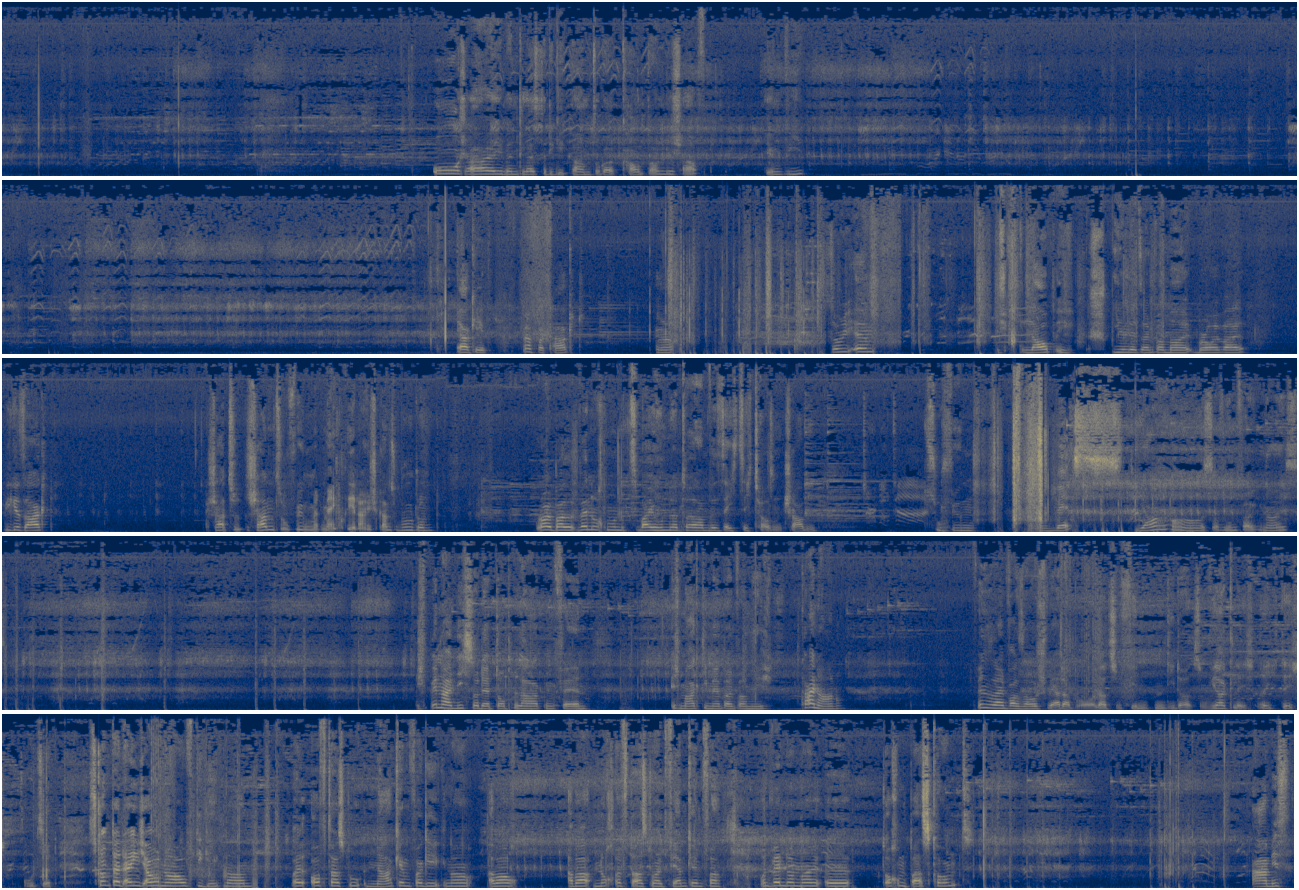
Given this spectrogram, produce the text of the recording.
Scheibenkleister. Die Gegner haben sogar Countdown geschafft. Irgendwie. Ja, okay. Ja, verkackt. Ja. Sorry, ähm. Ich glaube, ich spiele jetzt einfach mal Brawl, weil, wie gesagt, Schaden zufügen mit Max geht eigentlich ganz gut und Rollball, wenn noch nur eine 200er, haben wir 60.000 Schaden zufügen. West, ja, ist auf jeden Fall nice. Ich bin halt nicht so der Doppelhaken-Fan. Ich mag die Map einfach nicht. Keine Ahnung. Finde es einfach sau schwer, da Brawler zu finden, die da so wirklich richtig gut sind. Es kommt halt eigentlich auch nur auf die Gegner an, weil oft hast du Nahkämpfergegner, aber auch, aber noch öfter hast du halt Fernkämpfer. Und wenn dann mal äh, doch ein Bass kommt. Ah, Mist.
